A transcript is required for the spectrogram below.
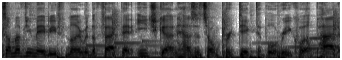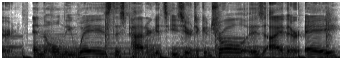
Some of you may be familiar with the fact that each gun has its own predictable recoil pattern, and the only ways this pattern gets easier to control is either A,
